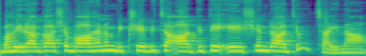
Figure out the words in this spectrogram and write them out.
ബഹിരാകാശ വാഹനം വിക്ഷേപിച്ച ആദ്യത്തെ ഏഷ്യൻ രാജ്യം ചൈന.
